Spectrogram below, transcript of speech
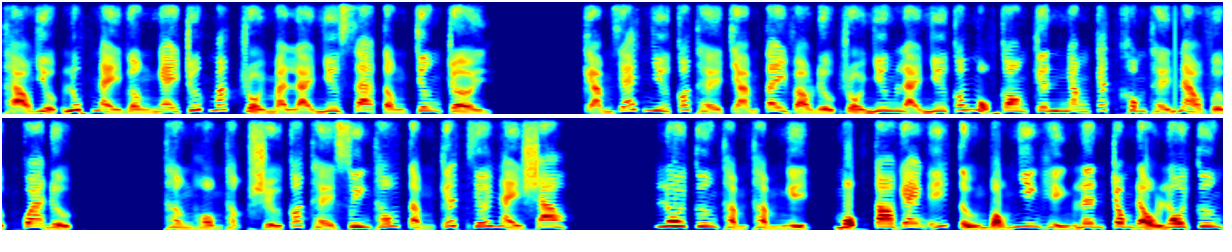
Thảo dược lúc này gần ngay trước mắt rồi mà lại như xa tận chân trời. Cảm giác như có thể chạm tay vào được rồi nhưng lại như có một con kênh ngăn cách không thể nào vượt qua được. Thần hồn thật sự có thể xuyên thấu tầm kết giới này sao? Lôi cương thầm thầm nghĩ, một to gan ý tưởng bỗng nhiên hiện lên trong đầu lôi cương.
